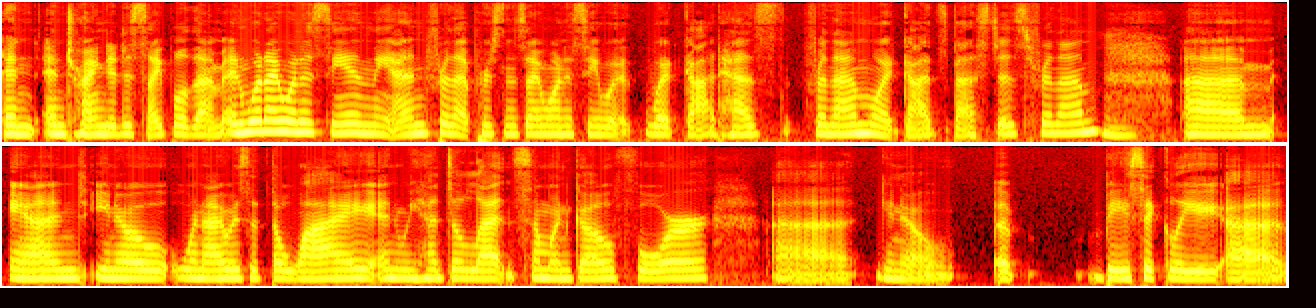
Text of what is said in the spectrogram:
and and trying to disciple them. And what I want to see in the end for that person is I want to see what what God has for them, what God's best is for them. Mm. Um, and you know, when I was at the Y and we had to let someone go for uh, you know, a basically uh,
